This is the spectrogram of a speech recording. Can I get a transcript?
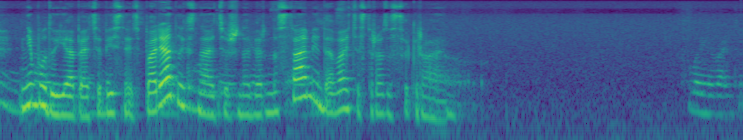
think Не буду я опять объяснять порядок, знаете уже, наверное, сами. Давайте сразу сыграем. Play right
